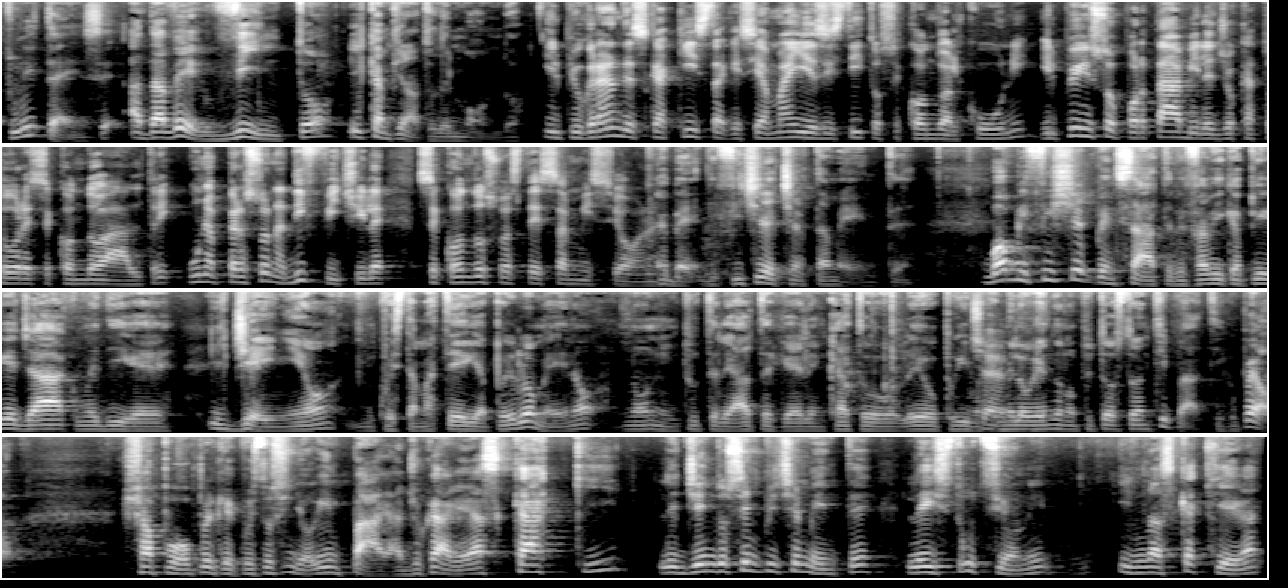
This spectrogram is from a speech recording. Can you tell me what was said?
statunitense ad aver vinto il campionato del mondo. Il più grande scacchista che sia mai esistito secondo alcuni, il più insopportabile giocatore secondo altri, una persona difficile secondo sua stessa ammissione. E beh, difficile certamente. Bobby Fischer, pensate, per farvi capire già, come dire, il genio, in questa materia perlomeno, non in tutte le altre che ha elencato Leo prima, Certo. che me lo rendono piuttosto antipatico, però chapeau perché questo signore impara a giocare a scacchi leggendo semplicemente le istruzioni in una scacchiera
